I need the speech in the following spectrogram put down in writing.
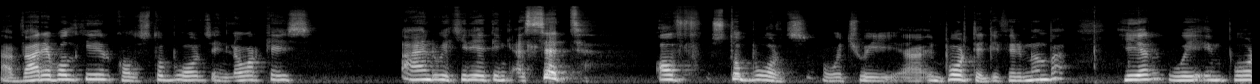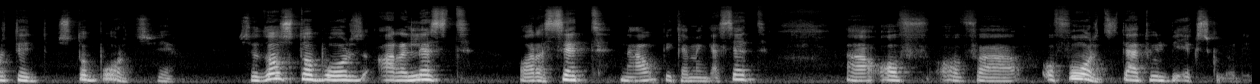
a variable here called stop words in lowercase. And we're creating a set of stop words which we uh, imported. If you remember here we imported stop words here. So those stop words are a list or a set now becoming a set uh, of of uh, of words that will be excluded.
